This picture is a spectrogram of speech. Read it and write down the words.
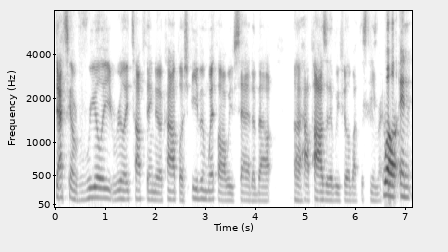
that's a really, really tough thing to accomplish, even with all we've said about uh, how positive we feel about this team right now. Well, and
